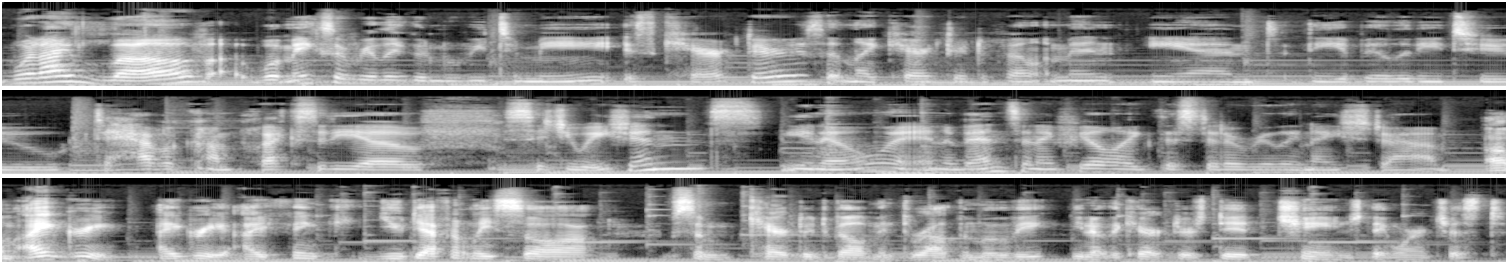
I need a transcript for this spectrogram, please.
What I love, what makes a really good movie to me is characters and like character development and the ability to to have a complexity of situations, you know, and events and I feel like this did a really nice job. Um, I agree. I agree. I think you definitely saw some character development throughout the movie. You know, the characters did change. They weren't just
